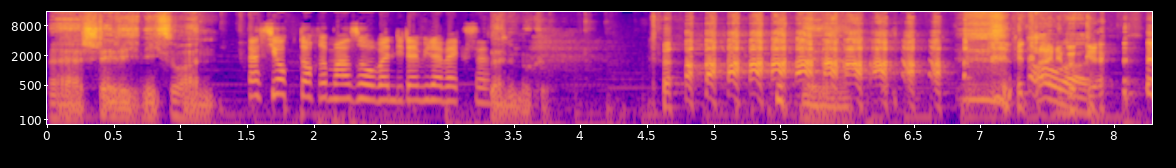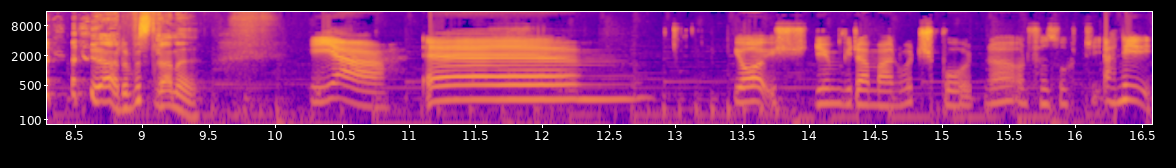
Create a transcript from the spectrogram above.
Äh, stell dich nicht so an, Das juckt doch immer so, wenn die dann wieder weg sind. kleine Mücke. Eine kleine Aua. Mücke. ja, du bist dran. ne? Ja, ähm. Ja, ich nehme wieder mein Witchbolt, ne? Und versuche die. Ach nee,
